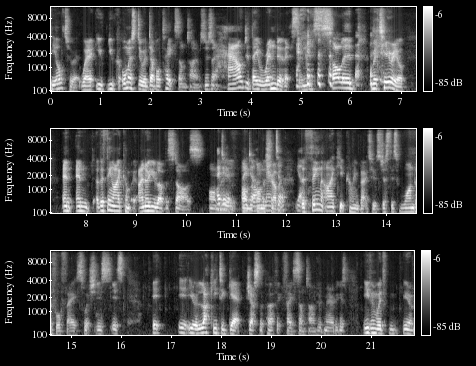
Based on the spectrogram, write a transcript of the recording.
feel to it where you you almost do a double take sometimes just like how did they render this in this solid material and and the thing i come i know you love the stars on I the do. on, I do the, on the the. Yeah. the thing that i keep coming back to is just this wonderful face which is is it, it you're lucky to get just the perfect face sometimes with mary because even with you know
